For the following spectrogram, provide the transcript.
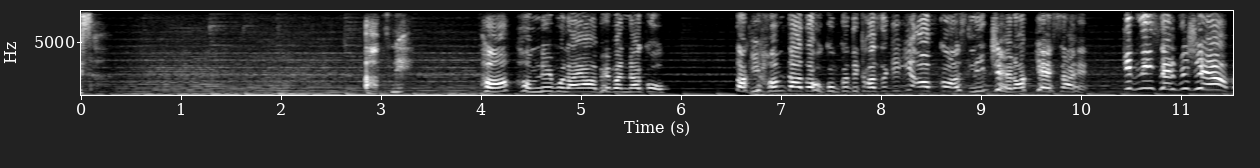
साहब आपने? हाँ हमने बुलाया अभय बन्ना को ताकि हम दादा हुकुम को दिखा सके कि आपका असली चेहरा कैसा है। कितनी सेल्फिश है आप।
